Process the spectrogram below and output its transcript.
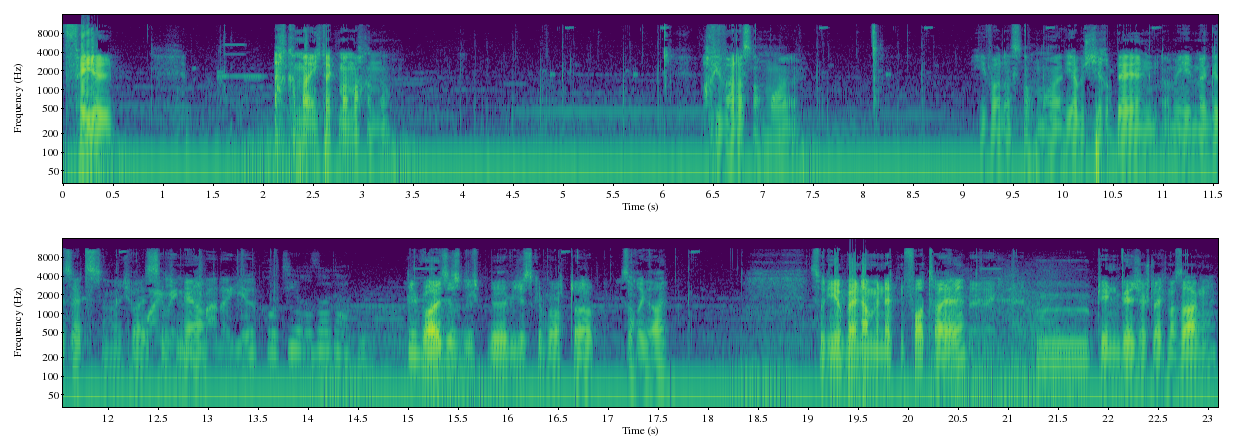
Fail. Ach, kann man eigentlich direkt mal machen, ne? Ach, wie war das nochmal? Wie war das nochmal? Wie habe ich die Rebellenarmee immer gesetzt? Ich weiß es nicht mehr. Ich weiß es nicht mehr, wie ich es gemacht habe. Ist auch egal. So, die Rebellen haben einen netten Vorteil. Den werde ich euch gleich mal sagen.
